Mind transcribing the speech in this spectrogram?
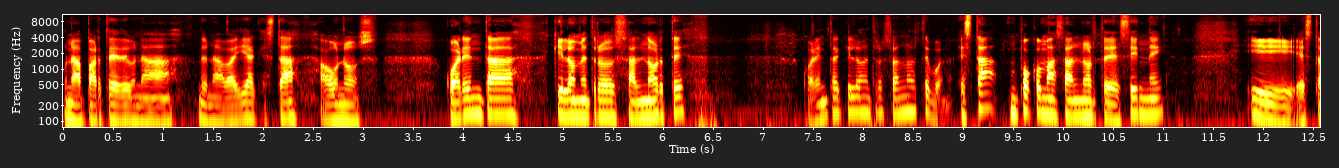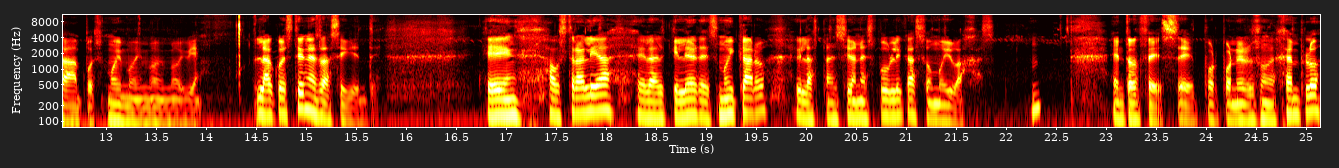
una parte de una de una bahía que está a unos 40 kilómetros al norte 40 kilómetros al norte bueno está un poco más al norte de Sydney y está pues muy muy muy muy bien. La cuestión es la siguiente. En Australia el alquiler es muy caro y las pensiones públicas son muy bajas. Entonces, eh, por poneros un ejemplo,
